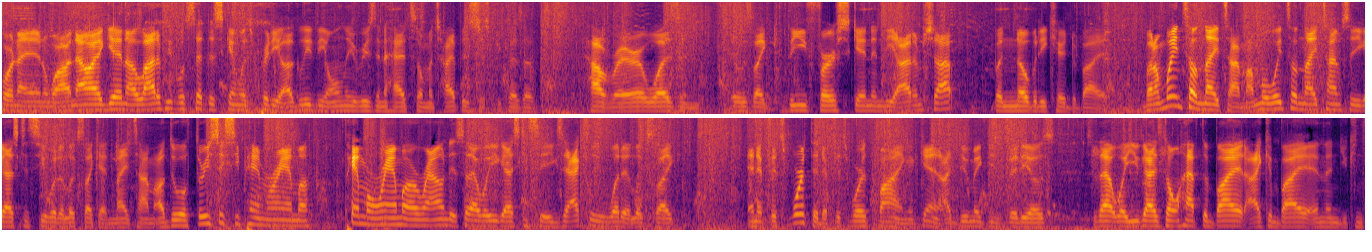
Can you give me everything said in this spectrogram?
Fortnite in a while. Now, again, a lot of people said the skin was pretty ugly. The only reason it had so much hype is just because of how rare it was, and it was like the first skin in the item shop, but nobody cared to buy it. But I'm waiting till nighttime. I'm gonna wait till nighttime so you guys can see what it looks like at nighttime. I'll do a 360 panorama, panorama around it so that way you guys can see exactly what it looks like and if it's worth it, if it's worth buying. Again, I do make these videos so that way you guys don't have to buy it. I can buy it and then you can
